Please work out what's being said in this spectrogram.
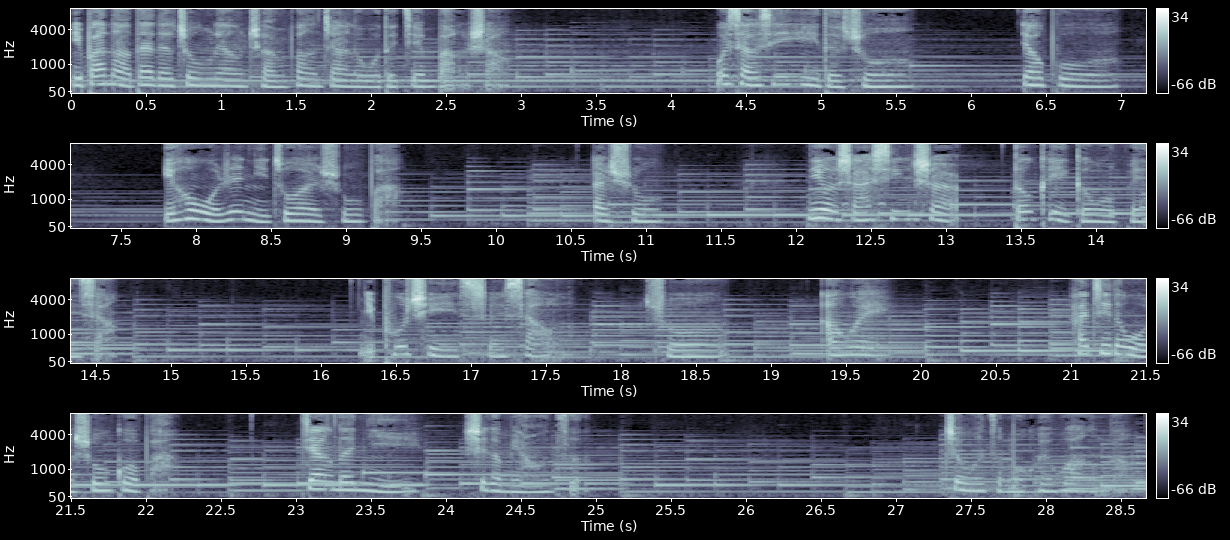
你把脑袋的重量全放在了我的肩膀上。我小心翼翼地说：“要不，以后我认你做二叔吧。”二叔，你有啥心事儿都可以跟我分享。你扑哧一声笑了，说：“阿卫，还记得我说过吧？这样的你是个苗子。这我怎么会忘了？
